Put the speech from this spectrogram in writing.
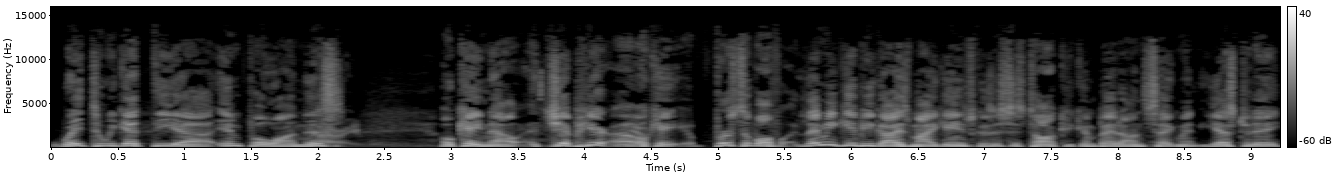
Wait till we get the uh, info on this. Okay, now Chip here. Uh, Okay, first of all, let me give you guys my games because this is talk you can bet on segment. Yesterday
